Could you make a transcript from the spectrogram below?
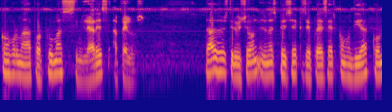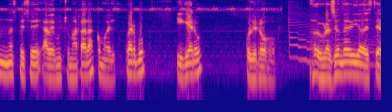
conformada por plumas similares a pelos. Dada su distribución, es una especie que se puede ser confundida con una especie de ave mucho más rara como el cuervo, higuero, colirrojo. La duración de vida de esta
